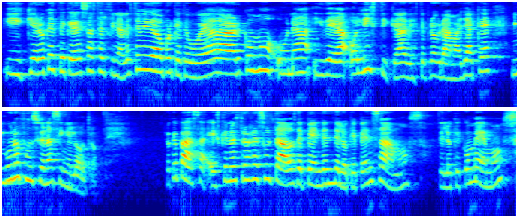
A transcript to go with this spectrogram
y quiero que te quedes hasta el final de este video porque te voy a dar como una idea holística de este programa, ya que ninguno funciona sin el otro. Lo que pasa es que nuestros resultados dependen de lo que pensamos, de lo que comemos,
